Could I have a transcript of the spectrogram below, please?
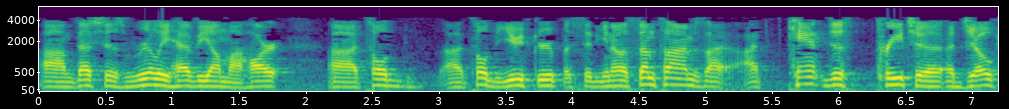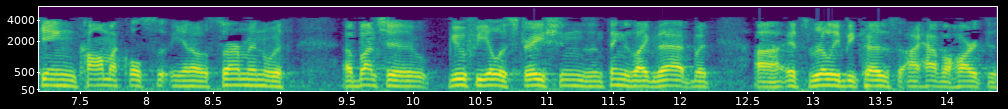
Um, that's just really heavy on my heart. Uh, I told I told the youth group I said you know sometimes I, I can't just preach a, a joking comical you know sermon with a bunch of goofy illustrations and things like that, but uh, it's really because I have a heart to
